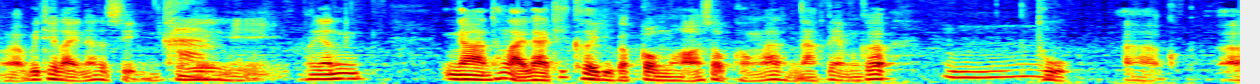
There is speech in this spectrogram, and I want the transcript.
เอ่อวิทยาลัยนาฏศิลป์ค่ะคือมีเพราะฉะนั้นงานทั้งหลายแหล่ที่เคยอยู่กับกรมหอศพของราชสำนักเนี่ยมันก็อืมถูกเอ่อเอ่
